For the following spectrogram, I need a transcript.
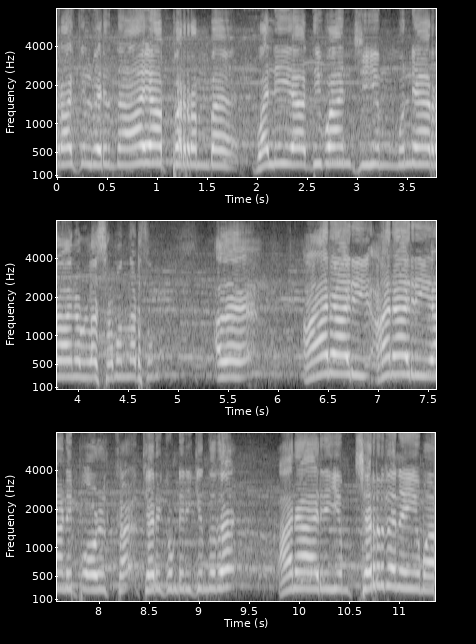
ട്രാക്കിൽ വരുന്ന ആയാപ്പറമ്പ് വലിയ ദിവാൻജിയും മുന്നേറാനുള്ള ശ്രമം നടത്തും. അത് ആനാരി ആനാരിയാണ് ഇപ്പോൾ കയറിക്കൊണ്ടിരിക്കുന്നത്. ആനാരിയും ചെറുതനയുമാണ്.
